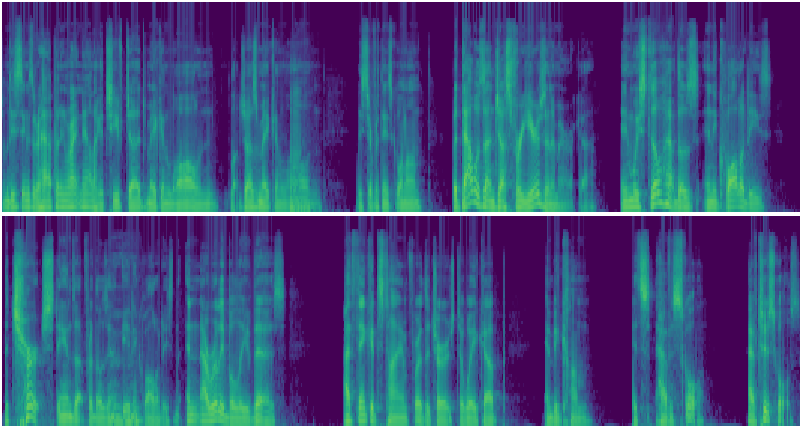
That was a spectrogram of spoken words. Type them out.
Some of these things that are happening right now, like a chief judge making law and judge making law Mhm. and these different things going on, but that was unjust for years in America, and we still have those inequalities. The church stands up for those Mhm. inequalities, and I really believe this I think it's time for the church to wake up and become it's have a school. I Have two schools.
